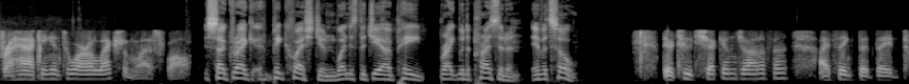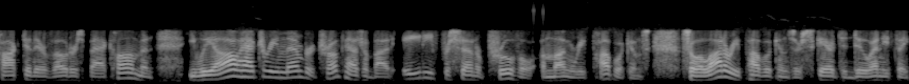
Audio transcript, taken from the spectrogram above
for hacking into our election last fall. So, Greg, big question: When does the GOP break with the president, if at all? they're too chicken, Jonathan. I think that they'd talk to their voters back home, and we all have to remember Trump has about 80% approval among Republicans. So a lot of Republicans are scared to do anything.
